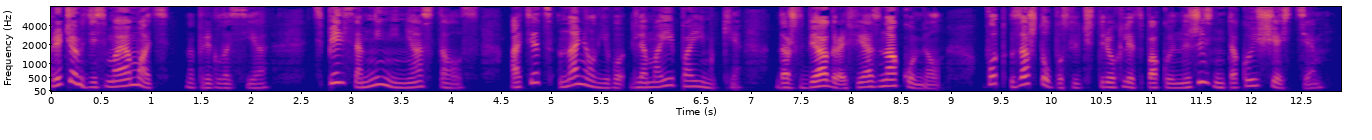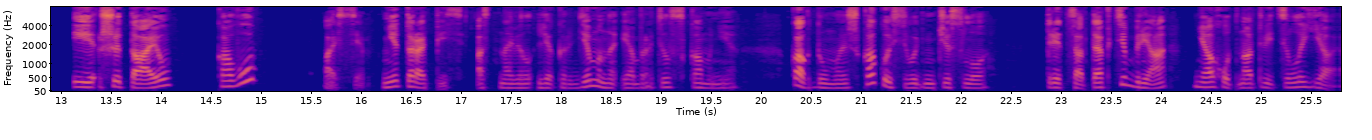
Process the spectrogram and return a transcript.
«При чем здесь моя мать?» – напряглась я. Теперь сомнений не осталось. Отец нанял его для моей поимки, даже с биографией ознакомил. Вот за что после четырех лет спокойной жизни такое счастье? И Шитаю? Кого? Аси, не торопись», – остановил лекарь демона и обратился ко мне. «Как думаешь, какое сегодня число?» «30 октября», – неохотно ответила я.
